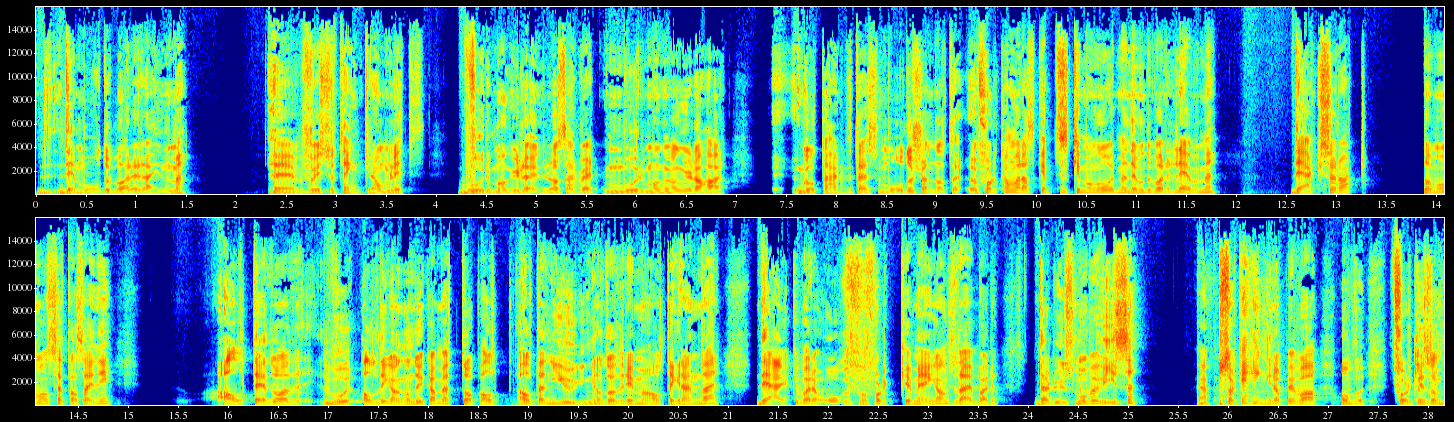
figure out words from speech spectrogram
Det må du bare regne med. Mm. for hvis du tenker deg om litt, hvor mange løgner du har servert, hvor mange ganger det har gått til helvete, så må du skjønne at eh, folk kan være skeptiske i mange år, men det må du bare leve med. Det er ikke så rart. Da må man sette seg inn i alt det du har hvor, Alle de gangene du ikke har møtt opp, alt, alt den ljuginga du har drevet med, alt det greiene der, det er jo ikke bare over for folk med en gang. Så det er bare Det er du som må bevise. Ja. Du skal ikke henge deg opp i hva om folk liksom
